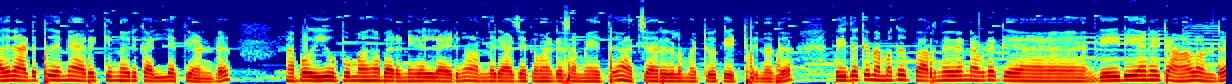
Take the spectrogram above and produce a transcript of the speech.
അതിനടുത്ത് തന്നെ അരയ്ക്കുന്ന ഒരു കല്ലൊക്കെ ഉണ്ട്. അപ്പോൾ ഈ ഉപ്പുമാങ്ങ ഭരണികളിലായിരുന്നു അന്ന് രാജാക്കന്മാരുടെ സമയത്ത് അച്ചാറുകളും മറ്റുമൊക്കെ ഇട്ടിരുന്നത്. അപ്പോൾ ഇതൊക്കെ നമുക്ക് പറഞ്ഞു തരാൻ അവിടെ ഗൈഡ് ചെയ്യാനായിട്ട് ആളുണ്ട്.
